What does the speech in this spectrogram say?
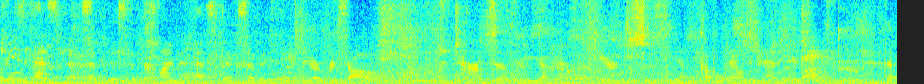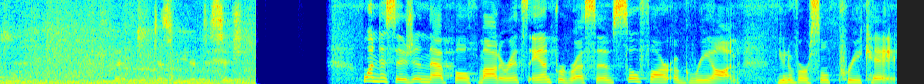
green aspects of this, the climate aspects of it, they are resolved. In terms of the uh, health care, we have a couple outstanding issues that will that just need a decision. One decision that both moderates and progressives so far agree on universal pre-K.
